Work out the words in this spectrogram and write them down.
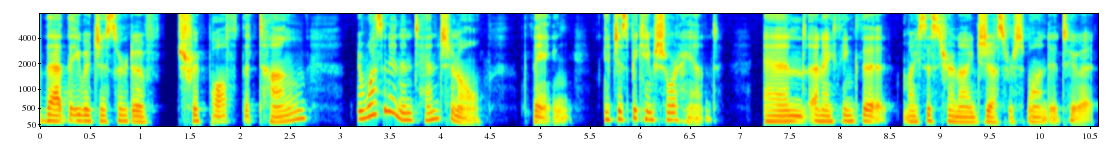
that they would just sort of trip off the tongue. It wasn't an intentional thing, it just became shorthand. And, and I think that my sister and I just responded to it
